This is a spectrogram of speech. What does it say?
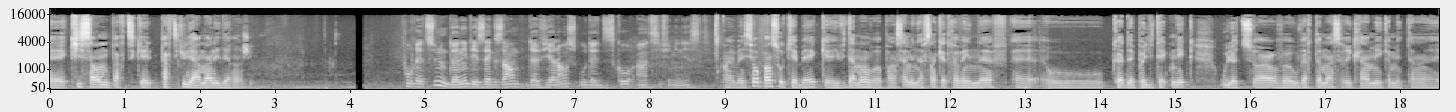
euh, qui semblent particulièrement les déranger. Pourrais-tu nous donner des exemples de violences ou de discours antiféministes? Ben, si on pense au Québec, euh, évidemment, on va penser à 1989, euh, au cas de Polytechnique, où le tueur va ouvertement se réclamer comme étant euh,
